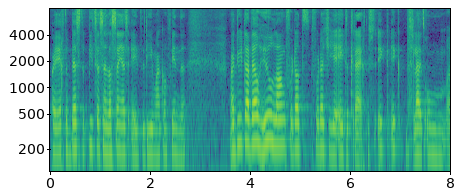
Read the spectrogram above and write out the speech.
kan je echt de beste pizza's en lasagnes eten die je maar kan vinden. Maar het duurt daar wel heel lang voordat, voordat je je eten krijgt. Dus ik, ik besluit om uh,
